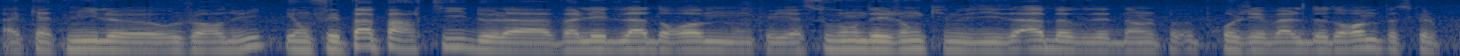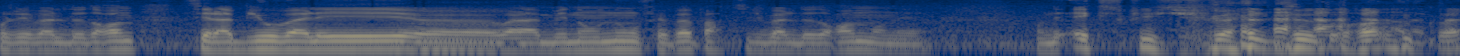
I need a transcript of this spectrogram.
à 4000 euh, aujourd'hui. Et on fait pas partie de la vallée de la Drôme, donc il y a souvent des gens qui nous disent ah bah vous êtes dans le projet Val de Drôme parce que le projet Val de Drôme c'est la bio-vallée, euh, voilà. Mais non, nous on fait pas partie du Val de Drôme, on est on est exclu du Val de quoi.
